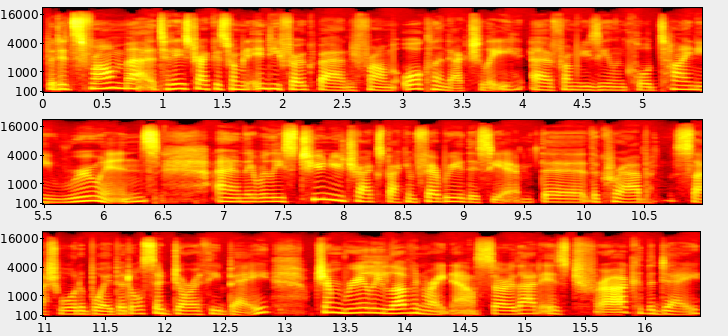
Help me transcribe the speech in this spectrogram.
but it's from uh, today's track is from an indie folk band from Auckland, actually, uh, from New Zealand called Tiny Ruins, and they released two new tracks back in February this year: the the Crab slash Waterboy, but also Dorothy Bay, which I'm really loving right now. So that is track of the day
